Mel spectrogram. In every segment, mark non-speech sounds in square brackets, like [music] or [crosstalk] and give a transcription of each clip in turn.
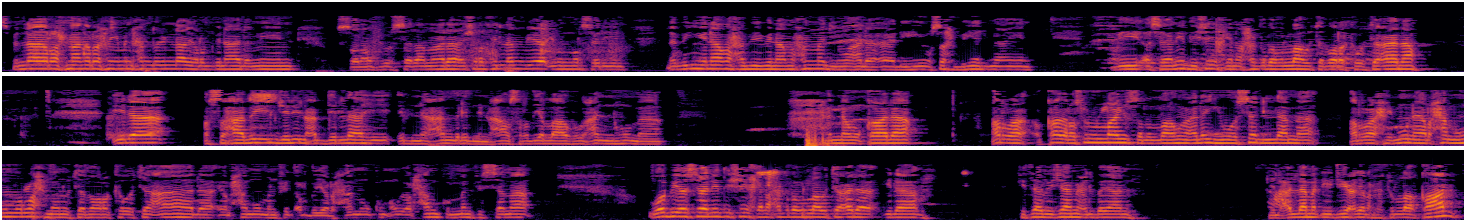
بسم الله الرحمن الرحيم الحمد لله رب العالمين والصلاة والسلام على أشرف الأنبياء والمرسلين نبينا وحبيبنا محمد وعلى آله وصحبه أجمعين. بأسانيد شيخنا حفظه الله تبارك وتعالى إلى الصحابي الجليل عبد الله بن عمرو بن العاص رضي الله عنهما أنه قال قال رسول الله صلى الله عليه وسلم الراحمون يرحمهم الرحمن تبارك وتعالى. يرحموا من في الأرض يرحمكم أو يرحمكم من في السماء. وبأسانيد شيخنا حفظه الله تعالى إلى كتاب جامع البيان للعلامة الإيجي عليه رحمة الله. قال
